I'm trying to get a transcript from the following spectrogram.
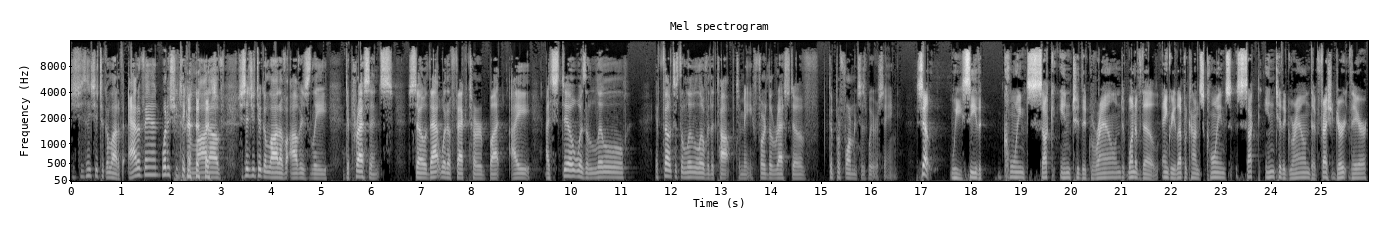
did she say she took a lot of Ativan? What did she take a lot of? She said she took a lot of obviously depressants, so that would affect her, but I I still was a little it felt just a little over the top to me for the rest of the performances we were seeing. So we see the coin suck into the ground. One of the angry leprechaun's coins sucked into the ground. The fresh dirt there.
